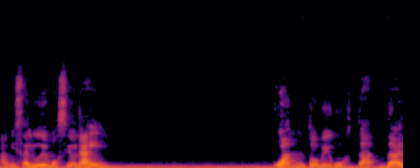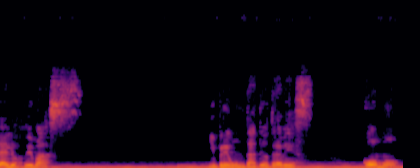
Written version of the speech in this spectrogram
a mi salud emocional? ¿Cuánto me gusta dar a los demás? Y pregúntate otra vez, ¿cómo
